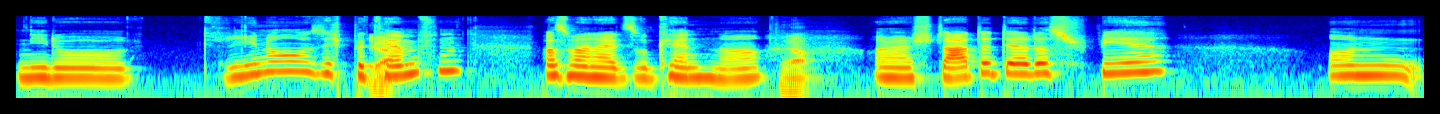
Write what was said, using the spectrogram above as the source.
Nidorino sich bekämpfen, ja. was man halt so kennt, ne? Ja. Und dann startet der das Spiel und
